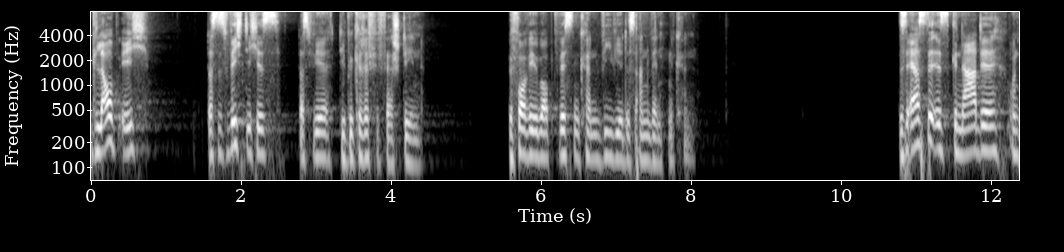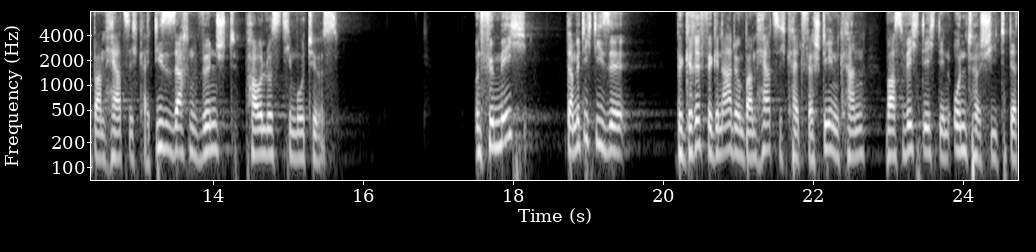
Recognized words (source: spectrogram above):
glaube ich, dass es wichtig ist, dass wir die Begriffe verstehen, bevor wir überhaupt wissen können, wie wir das anwenden können. Das erste ist Gnade und Barmherzigkeit. Diese Sachen wünscht Paulus Timotheus. Und für mich, damit ich diese Begriffe Gnade und Barmherzigkeit verstehen kann, war es wichtig, den Unterschied der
